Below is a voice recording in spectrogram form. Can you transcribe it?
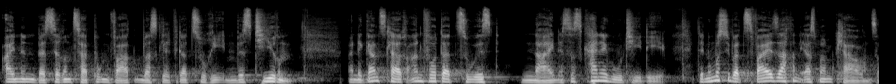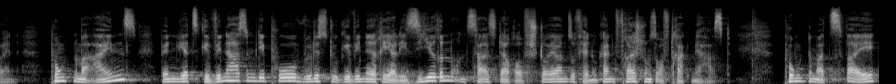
einen besseren Zeitpunkt warten, um das Geld wieder zu reinvestieren. Meine ganz klare Antwort dazu ist, nein, es ist keine gute Idee. Denn du musst über zwei Sachen erstmal im Klaren sein. Punkt Nummer eins, wenn du jetzt Gewinne hast im Depot, würdest du Gewinne realisieren und zahlst darauf Steuern, sofern du keinen Freistellungsauftrag mehr hast. Punkt Nummer zwei,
